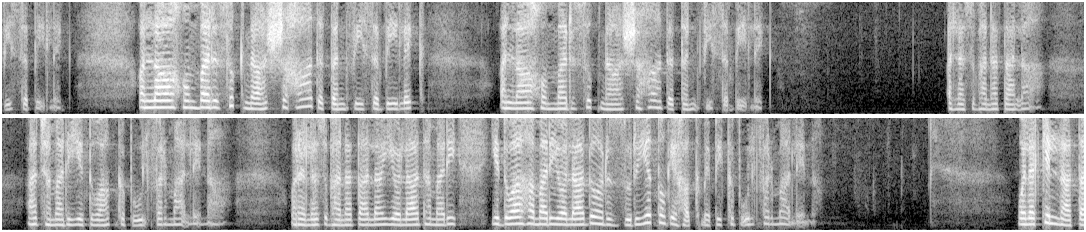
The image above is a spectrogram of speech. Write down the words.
فی سبیلک۔ اللہم ارزقنا شہادتن فی سبیلک اللہم ارزقنا شہادتن فی سبیلک اللہ سبحانہ تعالی آج ہماری یہ دعا قبول فرما لینا اور اللہ سبحانہ تعالیٰ یہ اولاد ہماری یہ دعا ہماری اولادوں اور ذریتوں کے حق میں بھی قبول فرما لینا وَلَكِلْ لَا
